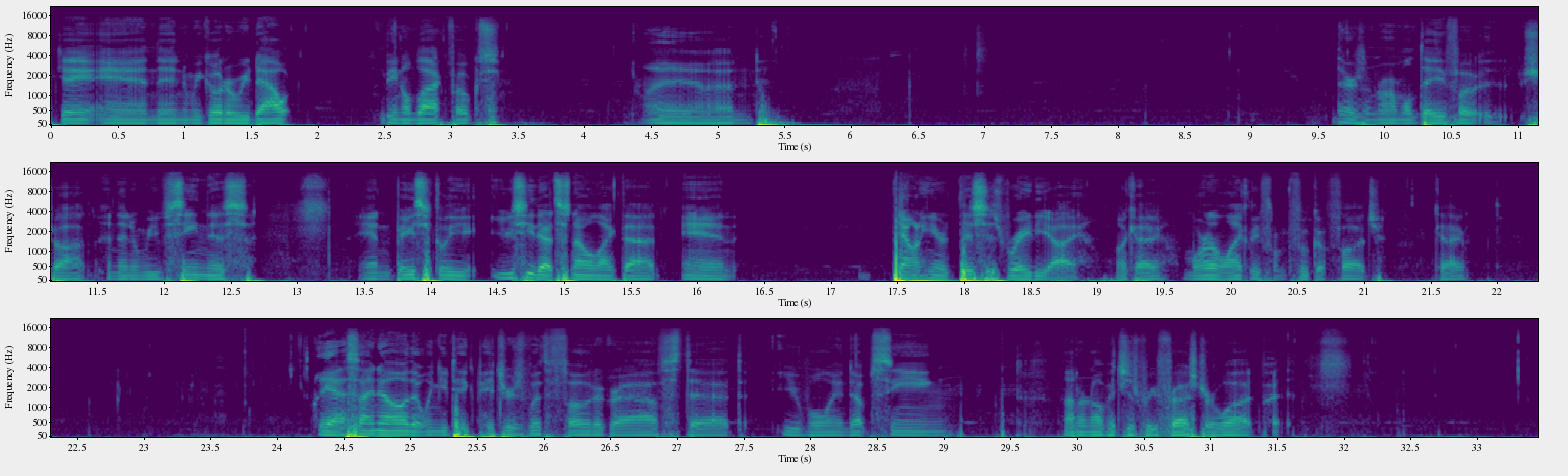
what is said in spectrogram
Okay, and then we go to redoubt, being all black folks. And there's a normal day photo shot, and then we've seen this, and basically you see that snow like that, and down here this is radii, okay, more than likely from Fuka fudge, okay. Yes, I know that when you take pictures with photographs that you will end up seeing, I don't know if it's just refreshed or what, but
